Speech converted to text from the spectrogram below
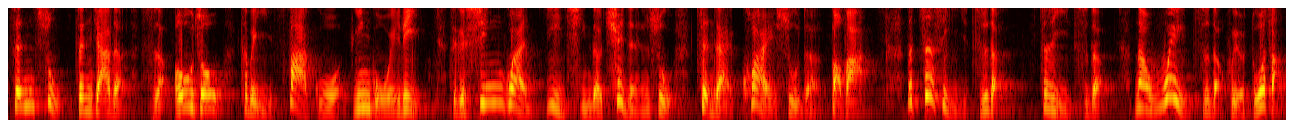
增速增加的是欧洲，特别以法国、英国为例，这个新冠疫情的确诊人数正在快速的爆发。那这是已知的，这是已知的。那未知的会有多少？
